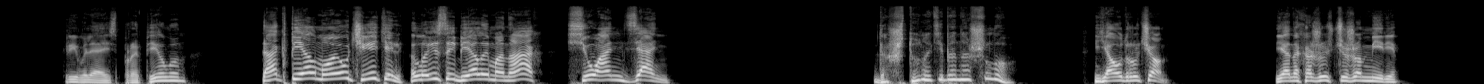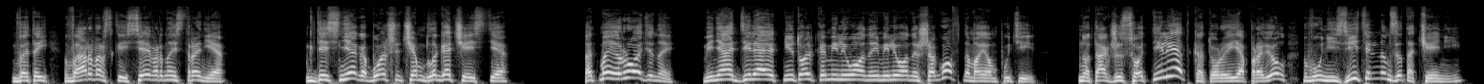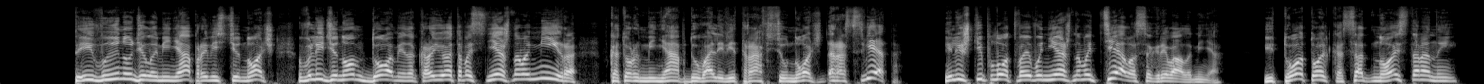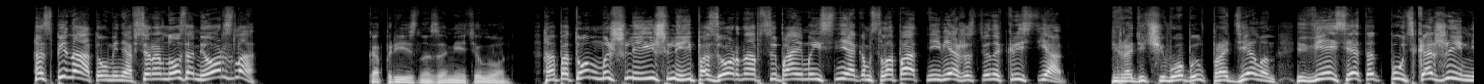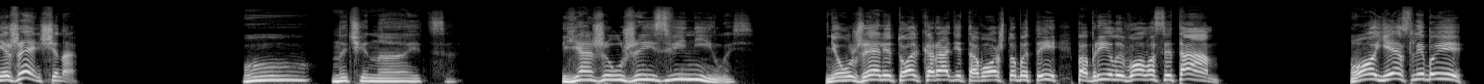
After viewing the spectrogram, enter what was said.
Кривляясь, пропел он. «Так пел мой учитель, лысый белый монах Сюаньцзянь». «Да что на тебя нашло?» «Я удручен. Я нахожусь в чужом мире, в этой варварской северной стране где снега больше, чем благочестие. От моей родины меня отделяют не только миллионы и миллионы шагов на моем пути, но также сотни лет, которые я провел в унизительном заточении. Ты вынудила меня провести ночь в ледяном доме на краю этого снежного мира, в котором меня обдували ветра всю ночь до рассвета, и лишь тепло твоего нежного тела согревало меня. И то только с одной стороны. А спина-то у меня все равно замерзла. Капризно заметил он. А потом мы шли и шли, позорно обсыпаемые снегом с лопат невежественных крестьян. И ради чего был проделан весь этот путь, скажи мне, женщина? О, начинается. Я же уже извинилась. Неужели только ради того, чтобы ты побрил и волосы там? О, если бы...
